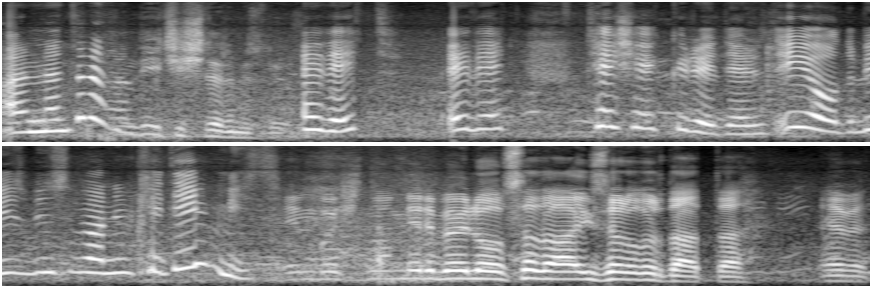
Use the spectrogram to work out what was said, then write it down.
Anladınız mı? Kendi iç işlerimiz diyor. Evet. Evet. Teşekkür ederiz. İyi oldu. Biz Müslüman ülke değil miyiz? En başından beri böyle olsa daha güzel olurdu hatta. Evet.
